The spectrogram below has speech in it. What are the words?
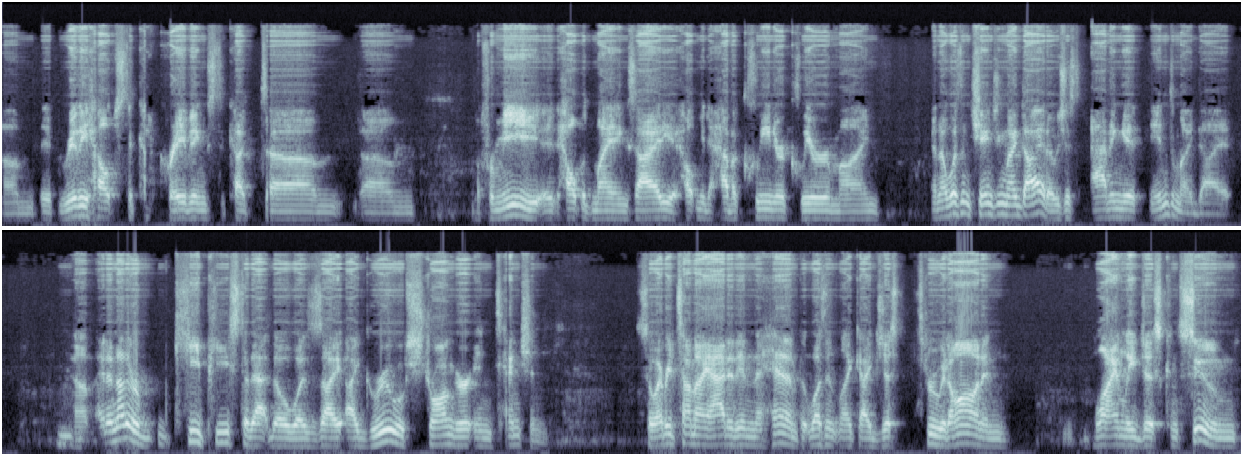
Um, it really helps to cut cravings, to cut um, um for me, it helped with my anxiety. It helped me to have a cleaner, clearer mind. And I wasn't changing my diet. I was just adding it into my diet. Mm-hmm. Um, and another key piece to that, though, was I, I grew stronger intention. So every time I added in the hemp, it wasn't like I just threw it on and blindly just consumed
